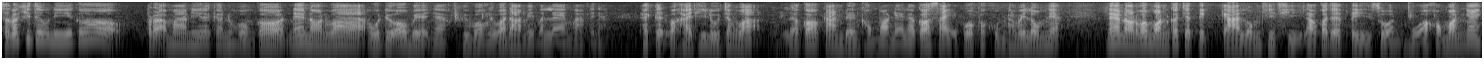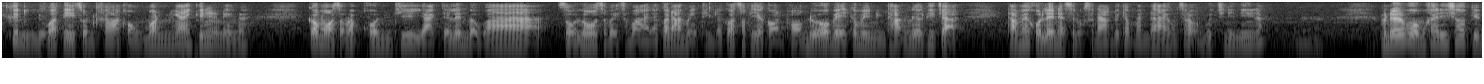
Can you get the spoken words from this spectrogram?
สำหรับคลิปวันนี้ก็ประมาณนี้แล้วกันนะผมก็แน่นอนว่าอาวุธ Dual Blade เนี่ยคือบอกเลยว่า damage มันแรงมากเลยนะ ถ้าเกิดว่าใครที่รู้จังหวะ แล้วก็การเดินของมอนเนี่ยแล้วก็ใส่พวกผ้าคลุมทำให้ล้มเนี่ยแน่นอนว่ามอนก็จะติดการล้มทีๆแล้วก็จะตีส่วนหัวของมอนง่ายขึ้น หรือว่าตีส่วนขาของมอนง่ายขึ้นนั่นเองนะก็เหมาะสำหรับคนที่อยากจะเล่นแบบว่าโซโล่สบายๆแล้วก็ damage ถึงแล้วก็ทรัพยากรพร้อม Dual Blade ก็มีหนึ่งทางเลือกที่จะทำให้คนเล่นเนี่ยสนุกสนานไปกับมันได้ผมสำหรับอาวุธชนิดนี้นะเหมือนเดิมผมใครที่ชอบคลิป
